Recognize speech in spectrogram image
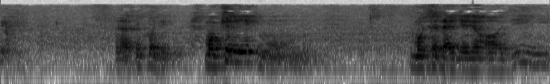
بگید. می‌کنید. ممکنه یک متدین عادی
